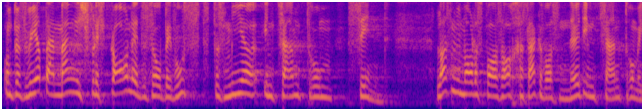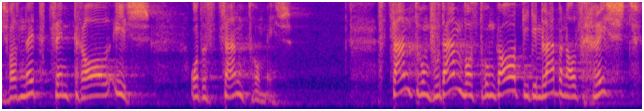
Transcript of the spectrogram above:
Und das wird einem manchmal vielleicht gar nicht so bewusst, dass wir im Zentrum sind. Lassen wir mal ein paar Sachen sagen, was nicht im Zentrum ist, was nicht zentral ist oder das Zentrum ist. Das Zentrum von dem, was darum geht, in deinem Leben als Christ,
